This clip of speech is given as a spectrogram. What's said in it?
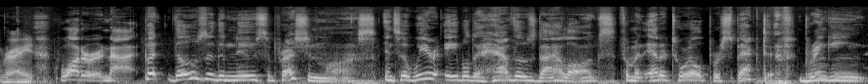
Right. water or not. But those are the new suppression laws. And so we are able to have those dialogues from an editorial perspective, bringing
